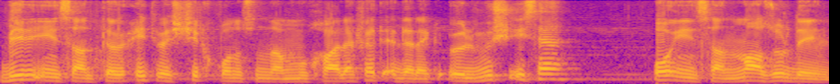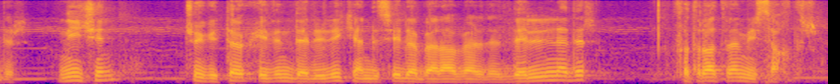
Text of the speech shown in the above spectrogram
bir insan tevhid ve şirk konusundan muhalefet ederek ölmüş ise o insan mazur değildir. Niçin? Çünkü tevhidin delili kendisiyle beraberdir. Delil nedir? Fıtrat ve misaktır.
